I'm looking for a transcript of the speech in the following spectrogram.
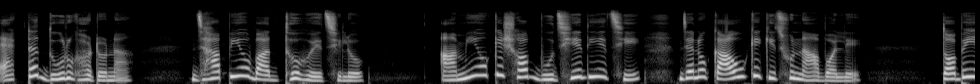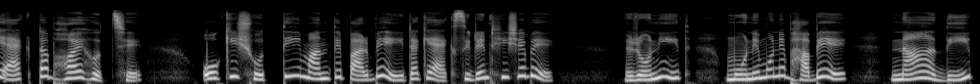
একটা দুর্ঘটনা। ঝাঁপিও বাধ্য হয়েছিল। আমি ওকে সব বুঝিয়ে দিয়েছি যেন কাউকে কিছু না বলে। তবে একটা ভয় হচ্ছে। ও কি সত্যিই মানতে পারবে এটাকে অ্যাক্সিডেন্ট হিসেবে? রনিত মনে মনে ভাবে, না, দীপ,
